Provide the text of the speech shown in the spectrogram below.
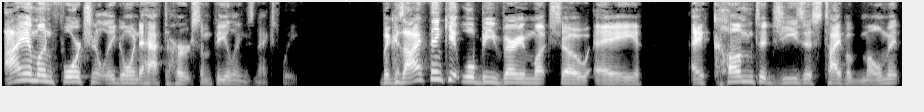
I am unfortunately going to have to hurt some feelings next week because I think it will be very much so a a come to Jesus type of moment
